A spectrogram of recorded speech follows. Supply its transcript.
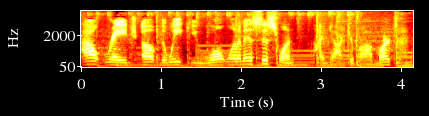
outrage of the week. You won't want to miss this one. I'm Dr. Bob Martin.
